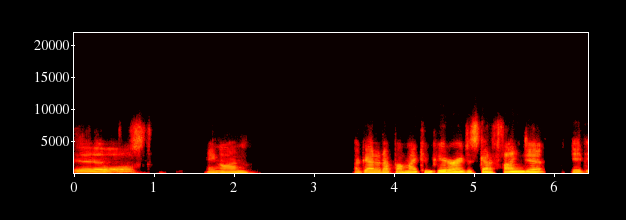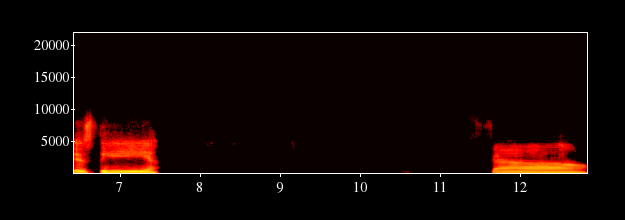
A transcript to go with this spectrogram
Uh, hang on. I got it up on my computer. I just got to find it. It is the of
